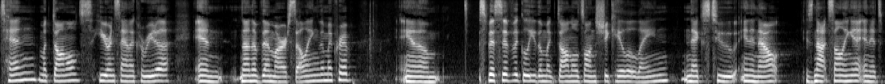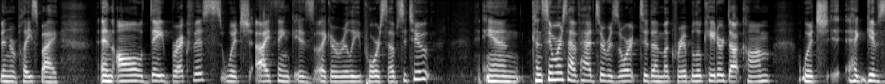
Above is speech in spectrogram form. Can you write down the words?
10 McDonald's here in Santa Clarita, and none of them are selling the McRib. And um, specifically, the McDonald's on Shakela Lane next to In N Out is not selling it, and it's been replaced by an all day breakfast, which I think is like a really poor substitute. And consumers have had to resort to the McRibLocator.com, which gives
